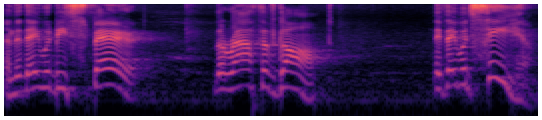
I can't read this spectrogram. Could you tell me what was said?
And that they would be spared the wrath of God if they would see Him.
